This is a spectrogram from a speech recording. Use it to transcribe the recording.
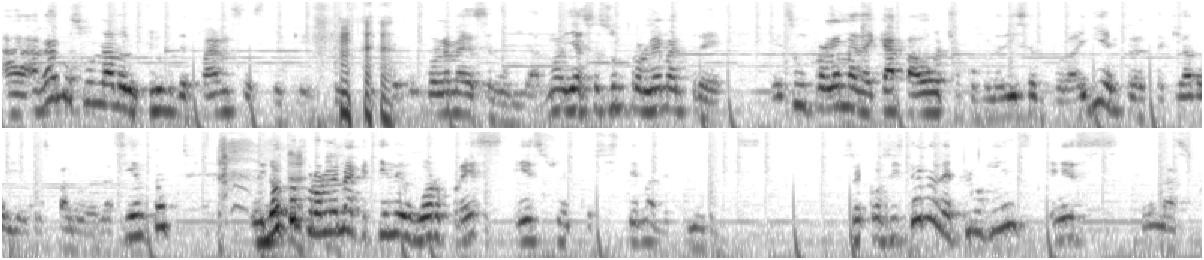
Hagamos un lado el club de fans, este, que, es un problema de seguridad, ¿no? Y eso es un problema entre, es un problema de capa 8, como le dicen por ahí, entre el teclado y el respaldo del asiento. El otro problema que tiene WordPress es su ecosistema de plugins. Su ecosistema de plugins es un asco.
